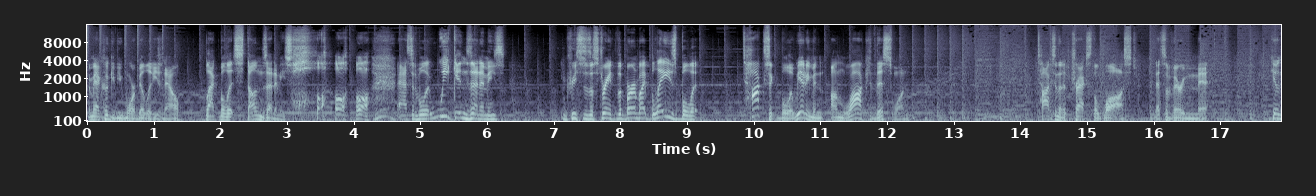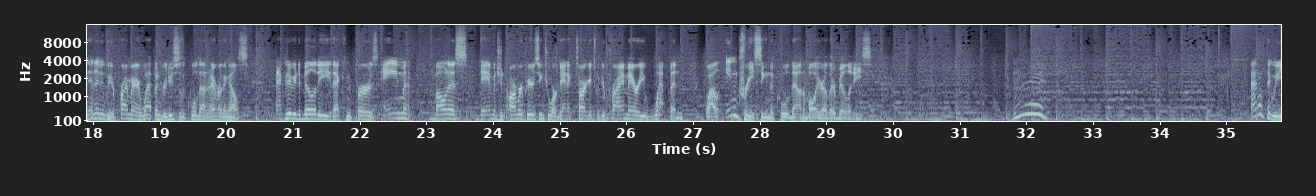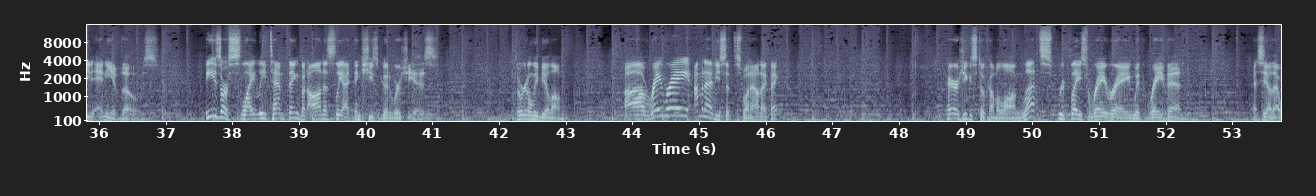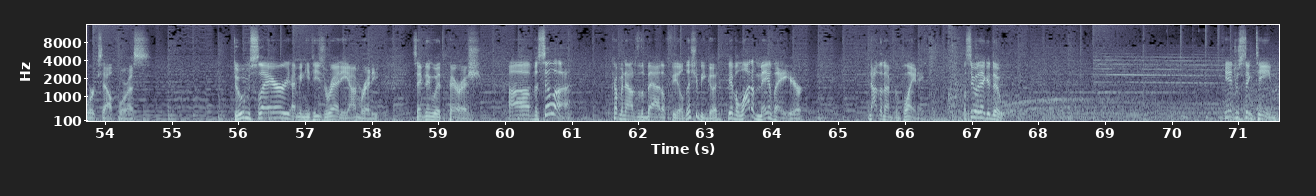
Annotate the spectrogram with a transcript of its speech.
I mean, I could give you more abilities now. Black Bullet stuns enemies. Acid Bullet weakens enemies. Increases the strength of the burn by Blaze Bullet. Toxic Bullet. We haven't even unlocked this one. Toxin that attracts the lost. That's a very meh. Killing an enemy with your primary weapon reduces the cooldown of everything else. Activated ability that confers aim, bonus, damage, and armor piercing to organic targets with your primary weapon while increasing the cooldown of all your other abilities. Eh. I don't think we need any of those. These are slightly tempting, but honestly, I think she's good where she is. So we're gonna leave you alone. Uh, Ray Ray, I'm gonna have you sit this one out, I think. Parrish, you can still come along. Let's replace Ray Ray with Raven. Let's see how that works out for us. Doomslayer, I mean, if he's ready, I'm ready. Same thing with Parrish. Uh, Vasilla coming out to the battlefield. This should be good. We have a lot of melee here. Not that I'm complaining. Let's see what they can do. Interesting team.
